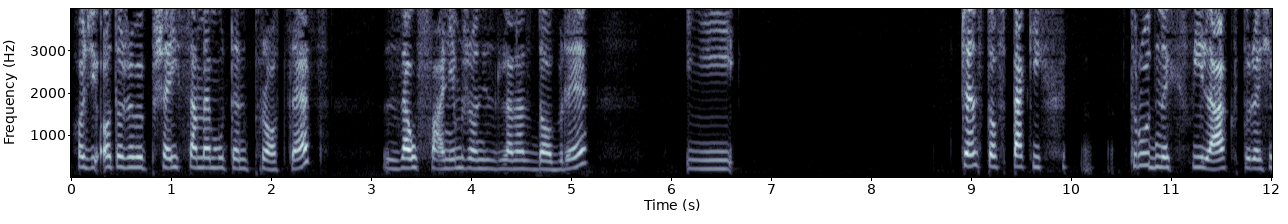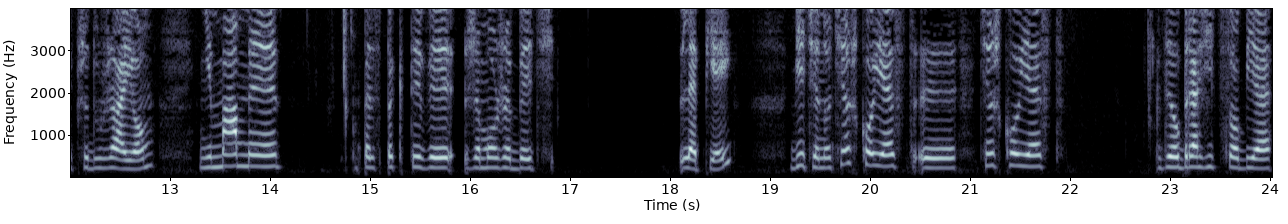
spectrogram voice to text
Chodzi o to, żeby przejść samemu ten proces z zaufaniem, że on jest dla nas dobry i często w takich trudnych chwilach, które się przedłużają, nie mamy perspektywy, że może być lepiej. Wiecie, no ciężko jest, yy, ciężko jest wyobrazić sobie,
